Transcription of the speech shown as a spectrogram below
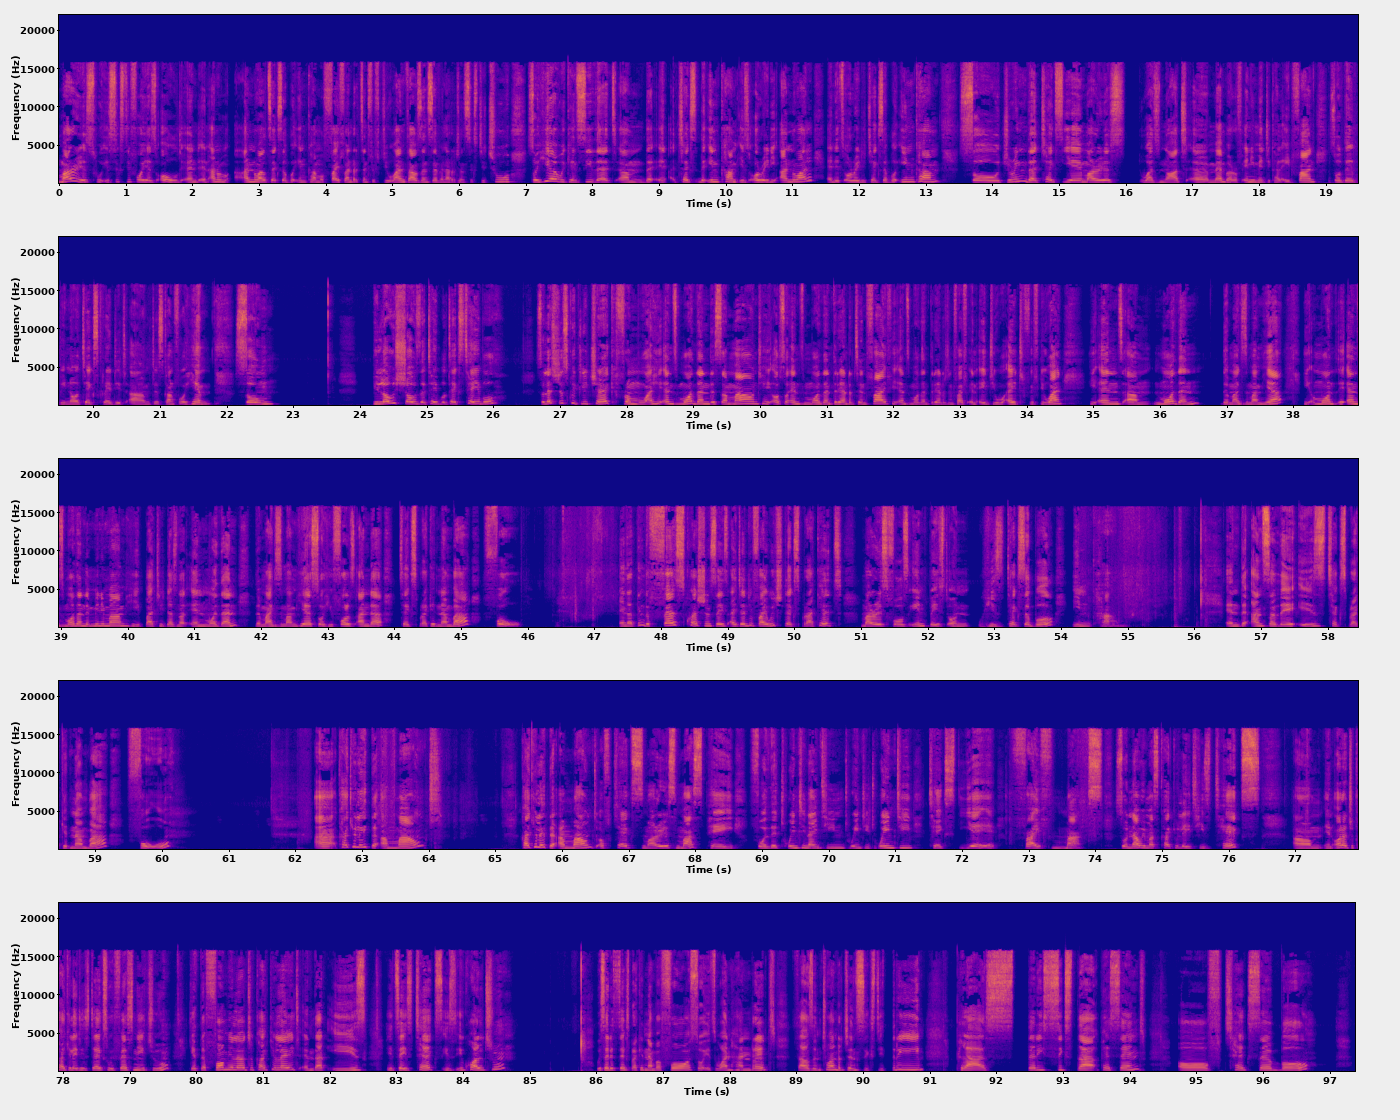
Marius, who is 64 years old and an annual, taxable income of 551,762. So here we can see that um, the eh, tax the income is already annual and it's already taxable income. So during the tax year, Marius was not a member of any medical aid fund, so there'll be no tax credit um, discount for him. So below shows the table tax table so let's just quickly check from why he earns more than this amount. He also earns more than 305. He earns more than 305 and 88, 51. He earns um more than the maximum here. He more he earns more than the minimum. He but he does not earn more than the maximum here. So he falls under tax bracket number four. And I think the first question says identify which tax bracket Marius falls in based on his taxable income. And the answer there is text bracket number 4. Uh, calculate the amount. Calculate the amount of tax Marius must pay for the 2019-2020 tax year, 5 marks. So now we must calculate his tax. Um, in order to calculate his tax, we first need to get the formula to calculate, and that is, it says tax is equal to we said it's tax bracket number four so it's 100,263 plus 36 percent of taxable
